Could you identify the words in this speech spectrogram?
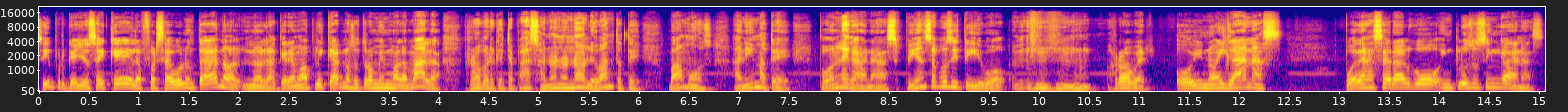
Sí, porque yo sé que la fuerza de voluntad nos, nos la queremos aplicar nosotros mismos a la mala. Robert, ¿qué te pasa? No, no, no, levántate. Vamos, anímate, ponle ganas, piensa positivo. Robert, hoy no hay ganas. ¿Puedes hacer algo incluso sin ganas?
